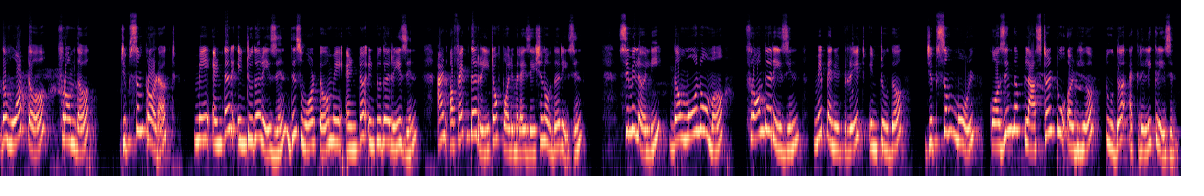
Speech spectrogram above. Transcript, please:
the water from the gypsum product may enter into the resin. This water may enter into the resin and affect the rate of polymerization of the resin. Similarly, the monomer from the resin may penetrate into the gypsum mold causing the plaster to adhere to the acrylic resin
